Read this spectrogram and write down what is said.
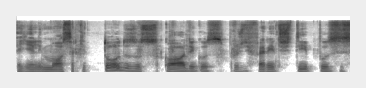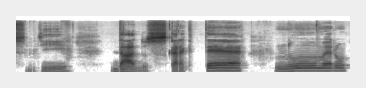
E ele mostra que todos os códigos para os diferentes tipos de dados, caractere, número,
